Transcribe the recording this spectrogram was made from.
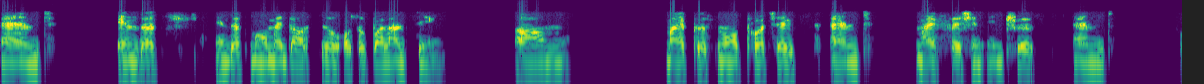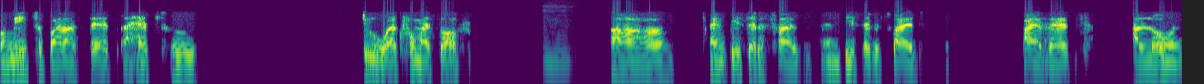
And in that in that moment, I was still also balancing um, my personal projects and my fashion interests. And for me to balance that, I had to do work for myself Mm-hmm. Uh, and be satisfied and be satisfied by that alone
